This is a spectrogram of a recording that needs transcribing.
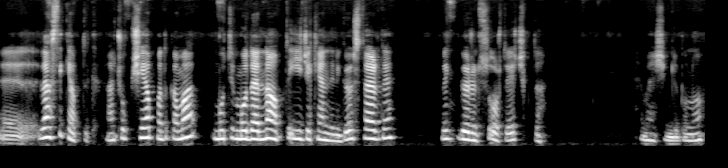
e, lastik yaptık. Yani çok bir şey yapmadık ama motiv model ne yaptı? İyice kendini gösterdi ve görüntüsü ortaya çıktı. Hemen şimdi bunu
